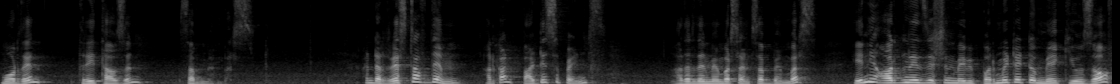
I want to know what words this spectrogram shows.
more than 3000 sub members and the rest of them are called participants other than members and sub members. Any organization may be permitted to make use of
